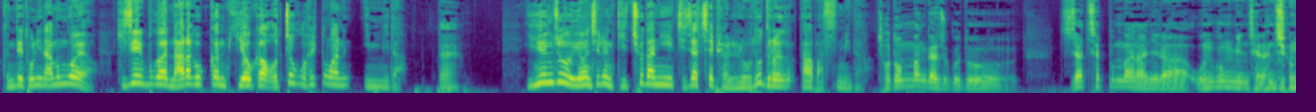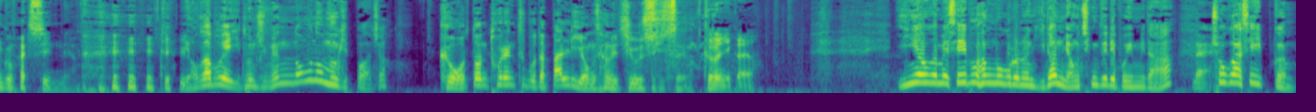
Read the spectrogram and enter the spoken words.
근데 돈이 남은 거예요. 기재부가 나라 국간 비어가 어쩌고 활동한입니다. 네. 이은주 의원실은 기초 단위 지자체별로도 들여다봤습니다. 저 돈만 가지고도 지자체뿐만 아니라 온 국민 재난지원금 할 수 있네요. 여가부에 이 돈 주면 너무너무 기뻐하죠. 그 어떤 토렌트보다 빨리 영상을 지울 수 있어요. 그러니까요. 잉여금의 세부 항목으로는 이런 명칭들이 보입니다. 네. 초과 세입금,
